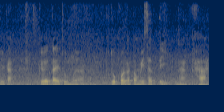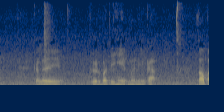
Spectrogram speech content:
สิกะเกิดได้ทุกเมื่อ ทุกคนก็ต้องมีสตินะคะก็เลยเกิดอุบัติเหตุเมื่อนี้กะต่อไป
